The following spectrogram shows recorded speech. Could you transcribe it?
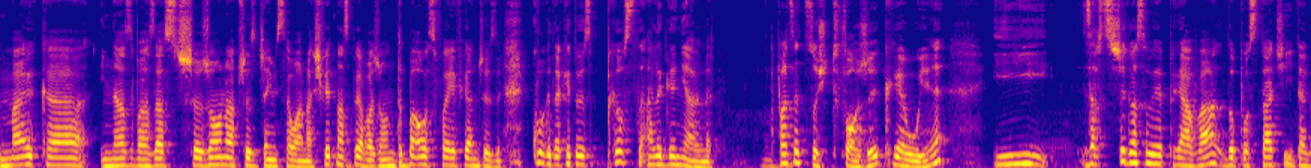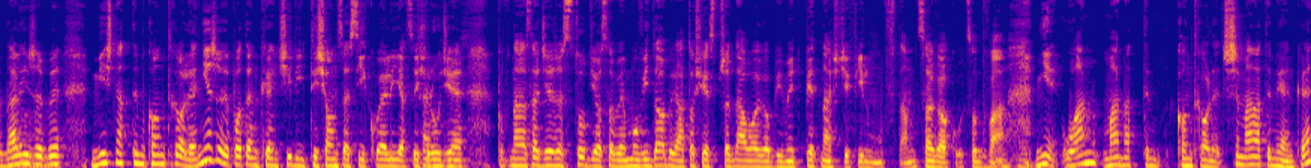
marka i nazwa zastrzeżona przez Jamesa Wana. Świetna sprawa, że on dba o swoje franczyzy. Kurde, jakie to jest proste, ale genialne. Facet coś tworzy, kreuje i zastrzega sobie prawa do postaci i tak dalej, żeby mieć nad tym kontrolę. Nie, żeby potem kręcili tysiące sequeli, jacyś ludzie na zasadzie, że studio sobie mówi, dobra, to się sprzedało, robimy 15 filmów tam co roku, co dwa. Nie, One ma nad tym kontrolę, trzyma na tym rękę.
